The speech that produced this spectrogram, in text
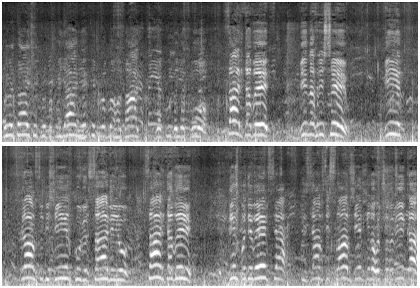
пам'ятайте про покаяння і про благодать, яку дає Бог. Цар Давид, він нагрішив. Він вкрав собі жінку Вірсавію, цар Давид. Він подивився і взяв зі слав жінкиного чоловіка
